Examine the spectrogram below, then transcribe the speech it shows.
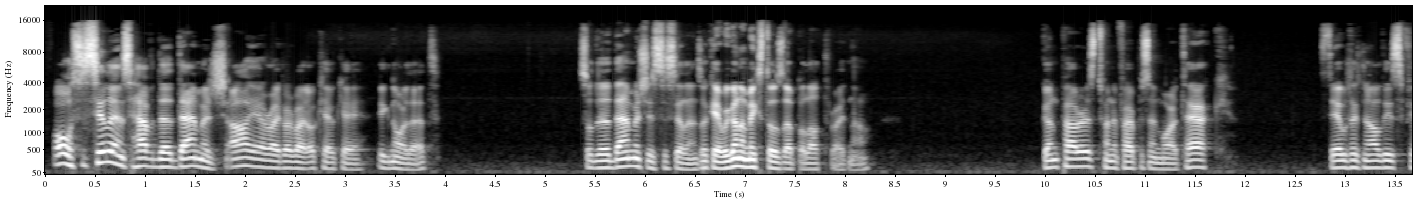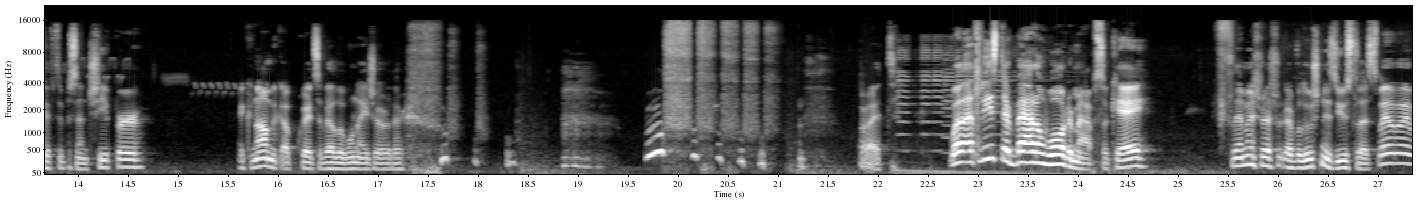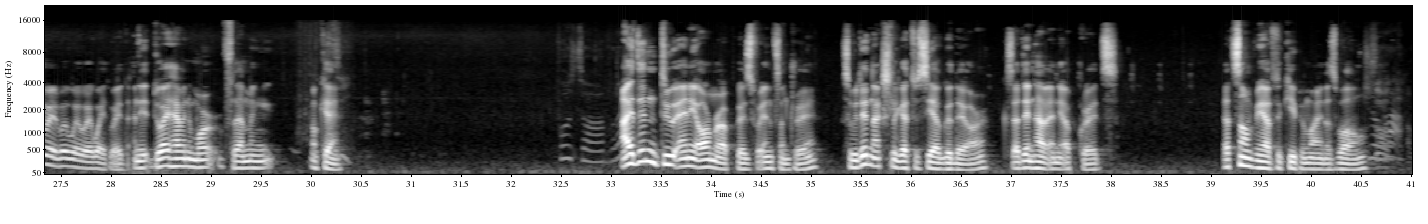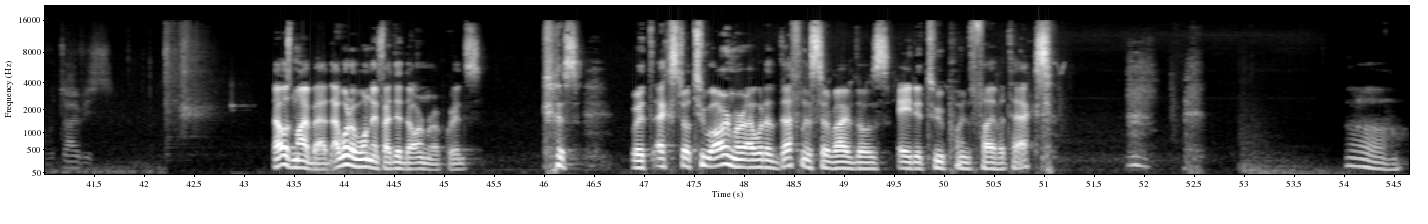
Oh, Sicilians have the damage. Oh, yeah, right, right, right. Okay, okay. Ignore that. So the damage is Sicilians. Okay, we're gonna mix those up a lot right now. Gunpowder is 25% more attack. Stable technologies, 50% cheaper. Economic upgrades available one age earlier. Alright. Well, at least they're bad on water maps, okay? Flemish Re Revolution is useless. Wait, wait, wait, wait, wait, wait, wait, wait. Do I have any more Fleming? Okay. I didn't do any armor upgrades for infantry, so we didn't actually get to see how good they are, because I didn't have any upgrades. That's something you have to keep in mind as well. That was my bad. I would have won if I did the armor upgrades. Because with extra 2 armor, I would have definitely survived those 82.5 attacks. oh.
